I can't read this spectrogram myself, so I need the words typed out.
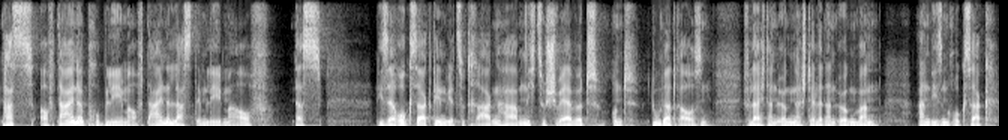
pass auf deine Probleme, auf deine Last im Leben auf, dass dieser Rucksack, den wir zu tragen haben, nicht zu schwer wird und du da draußen vielleicht an irgendeiner Stelle dann irgendwann an diesem Rucksack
